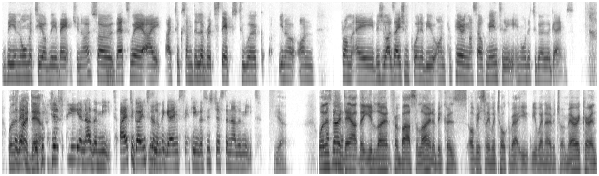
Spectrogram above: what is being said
the enormity of the event, you know? So mm. that's where I, I took some deliberate steps to work, you know, on from a visualization point of view on preparing myself mentally in order to go to the games. Well, there's so no doubt. It would just be another meet. I had to go into yeah. the Olympic Games thinking this is just another meet. Yeah. Well, there's no doubt that you learned from Barcelona because obviously we talk about you, you went over to America and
